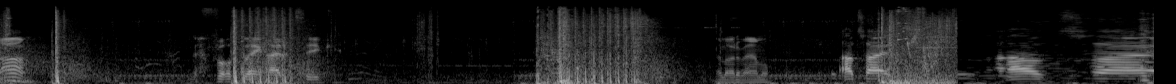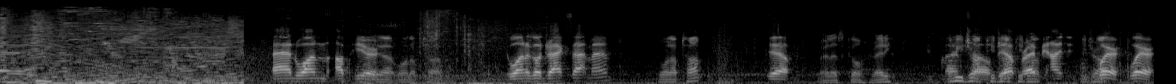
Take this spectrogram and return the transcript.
Ah! They're both playing hide and seek. I'm out of ammo. Outside. Outside. And one up here. Yeah, one up top. You wanna go Drax that man? The one up top? Yeah. Alright, let's go. Ready? Oh, he dropped, he dropped, Yep, he right dropped. behind He dropped. Where? Where?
